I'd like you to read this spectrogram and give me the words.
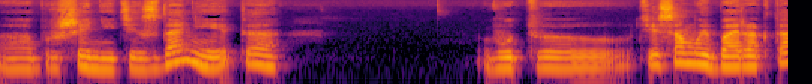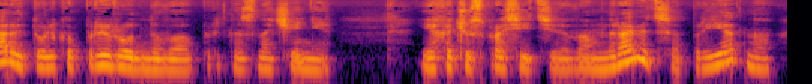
Э, обрушение этих зданий – это вот те самые байрактары, только природного предназначения. Я хочу спросить, вам нравится, приятно –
